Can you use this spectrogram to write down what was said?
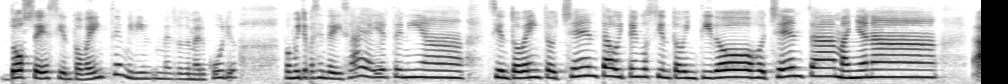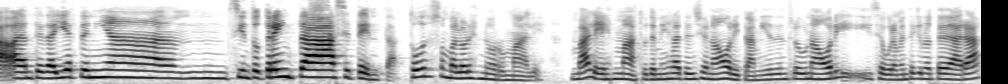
12 120 milímetros de mercurio. Pues muchos pacientes dicen, ay, ayer tenía 120, 80, hoy tengo 122, 80, mañana, antes de ayer tenía 130, mm, 70. Todos esos son valores normales. ¿Vale? Es más, tú te mides la tensión ahora y te la mides dentro de una hora y, seguramente que no te dará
